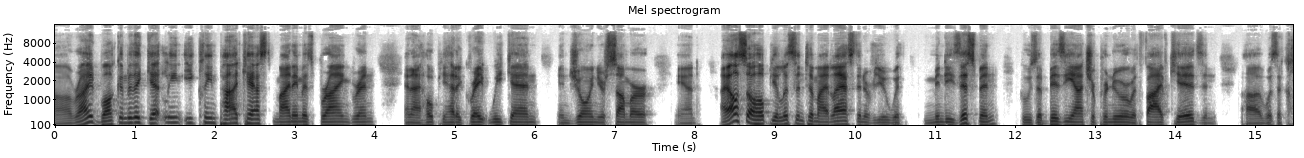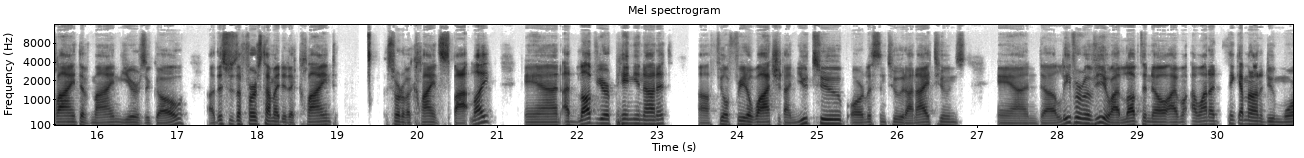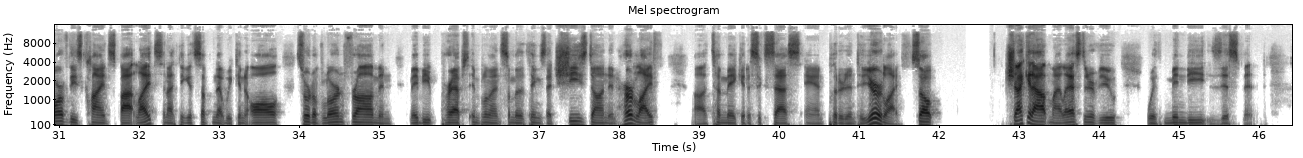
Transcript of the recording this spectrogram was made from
All right. Welcome to the Get Lean, Eat Clean podcast. My name is Brian Grin, and I hope you had a great weekend enjoying your summer. And I also hope you listened to my last interview with Mindy Zisman, who's a busy entrepreneur with five kids and uh, was a client of mine years ago. Uh, this was the first time I did a client, sort of a client spotlight. And I'd love your opinion on it. Uh, feel free to watch it on YouTube or listen to it on iTunes and uh, leave a review. I'd love to know. I, w- I want to think I'm going to do more of these client spotlights, and I think it's something that we can all sort of learn from, and maybe perhaps implement some of the things that she's done in her life uh, to make it a success and put it into your life. So check it out. My last interview with Mindy Zisman.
